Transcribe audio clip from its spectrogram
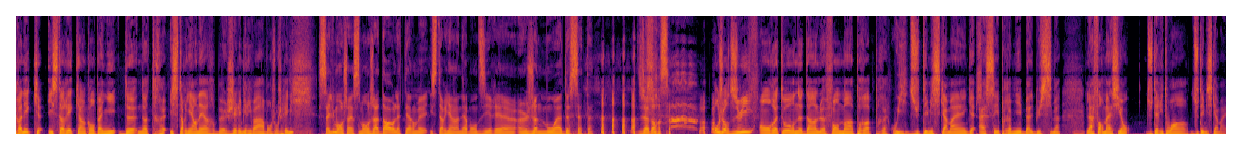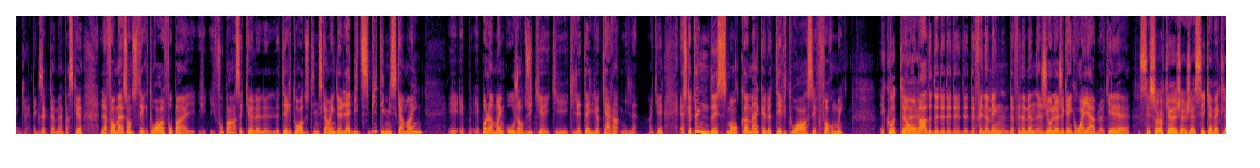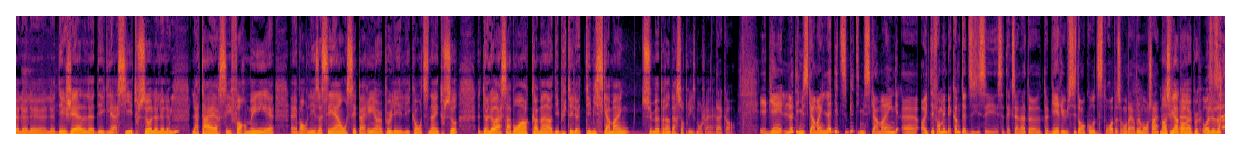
Chronique historique en compagnie de notre historien en herbe, Jérémy Rivard. Bonjour Jérémy. Salut mon cher Simon, j'adore le terme historien en herbe, on dirait un, un jeune moi de 7 ans. j'adore ça. Aujourd'hui, on retourne dans le fondement propre Oui. du Témiscamingue à ses premiers balbutiements, la formation du territoire du Témiscamingue. Exactement, parce que la formation du territoire, il faut, il faut penser que le, territoire du Témiscamingue, de l'Abitibi-Témiscamingue, est, est- pas le même aujourd'hui qu'il était il y a 40 000 ans. Est-ce que tu as une idée, Simon, comment que le territoire s'est formé? Écoute, Là, euh, on parle de, de, de, de, phénomènes, de phénomènes géologiques incroyables. OK? Euh, c'est sûr que je, je sais qu'avec le, le- le- le dégel des glaciers et tout ça, le- le- le- oui. la Terre s'est formée. Euh, euh, bon, les océans ont séparé un peu les, les continents et tout ça. De là à savoir comment a débuté le Témiscamingue, tu me prends par surprise, mon cher. D'accord. Eh bien, le Témiscamingue, l'Abitibi-Témiscamingue euh, a été formé, ben, comme tu as dit, c'est excellent. Tu as, bien réussi ton cours d'histoire de secondaire 2, mon cher. M'en souviens encore Euh, un peu. Ouais, c'est ça.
